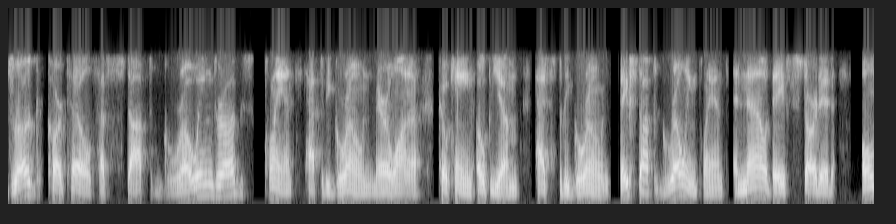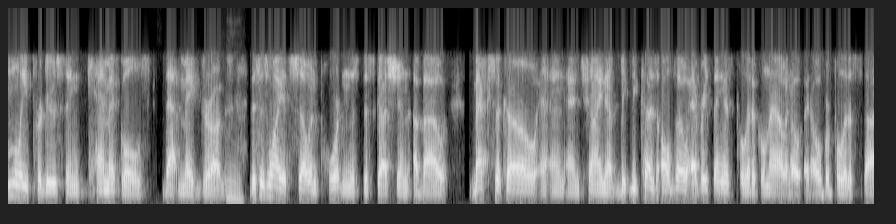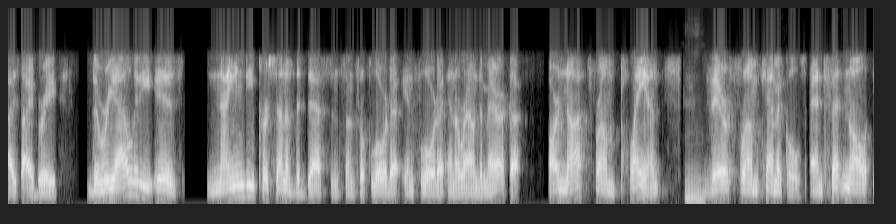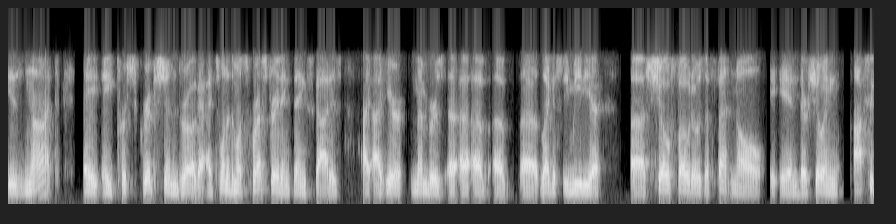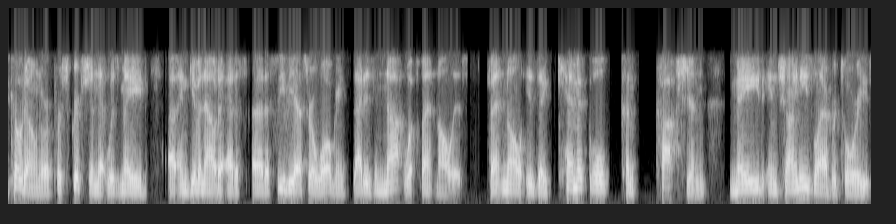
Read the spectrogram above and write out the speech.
drug cartels have stopped growing drugs. Plants have to be grown. Marijuana, cocaine, opium has to be grown. They've stopped growing plants and now they've started only producing chemicals that make drugs. Mm. This is why it's so important, this discussion about Mexico and, and China, because although everything is political now and, and over politicized, I agree. The reality is 90% of the deaths in Central Florida, in Florida, and around America are not from plants, mm. they're from chemicals. And fentanyl is not a, a prescription drug. It's one of the most frustrating things, Scott, is I, I hear members uh, uh of, of uh, legacy media uh, show photos of fentanyl and they're showing oxycodone or a prescription that was made uh, and given out at a, at a CVS or a Walgreens. That is not what fentanyl is. Fentanyl is a chemical concoction made in Chinese laboratories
